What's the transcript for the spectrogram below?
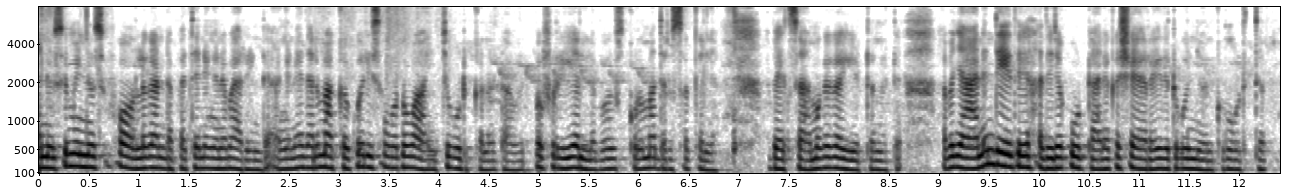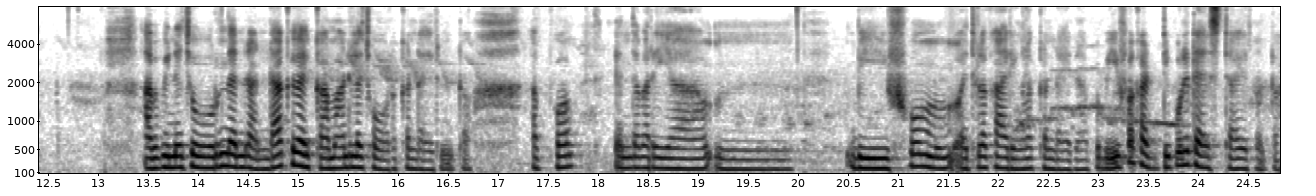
അനൂസ് മിന്നൂസ് ഫോണിൽ കണ്ടപ്പോൾ തന്നെ ഇങ്ങനെ പറയുന്നുണ്ട്. അങ്ങനെ ഏതായാലും മക്കൾക്ക് ഒരു ദിവസം കൊണ്ട് വാങ്ങിച്ച് കൊടുക്കണം കേട്ടോ. അവരിപ്പോൾ ഫ്രീ അല്ല. ഇപ്പോൾ സ്കൂൾ മദ്രസൊക്കെ അല്ല. അപ്പോൾ എക്സാമൊക്കെ കഴിയട്ടെ എന്നിട്ട്. അപ്പോൾ ഞാൻ ചെയ്ത് അതിലെ കൂട്ടാനൊക്കെ ഷെയർ ചെയ്തിട്ട് കുഞ്ഞോൻക്കും കൊടുത്ത്. അപ്പോൾ പിന്നെ ചോറും തന്നെ രണ്ടാൾക്ക് കഴിക്കാൻ വേണ്ടിയുള്ള ചോറൊക്കെ ഉണ്ടായിരുന്നു കേട്ടോ അപ്പോൾ എന്താ പറയുക ബീഫും മറ്റുള്ള കാര്യങ്ങളൊക്കെ ഉണ്ടായിരുന്നു. അപ്പോൾ ബീഫൊക്കെ അടിപൊളി ടേസ്റ്റായിരുന്നു കേട്ടോ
